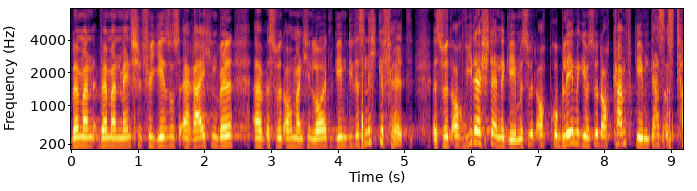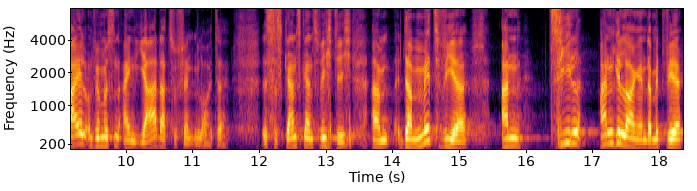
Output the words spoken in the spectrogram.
wenn man, wenn man Menschen für Jesus erreichen will, äh, es wird auch manchen Leuten geben, die das nicht gefällt. Es wird auch Widerstände geben, es wird auch Probleme geben, es wird auch Kampf geben. Das ist Teil und wir müssen ein Ja dazu finden, Leute. Es ist ganz, ganz wichtig, ähm, damit wir an Ziel angelangen, damit wir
